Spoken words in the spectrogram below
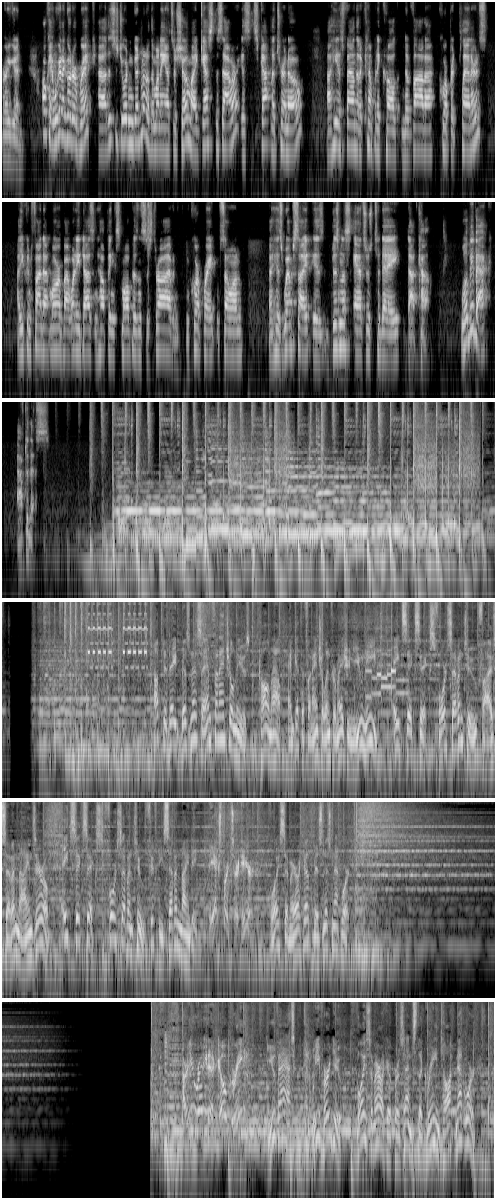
Very good. Okay, we're going to go to a break. Uh, this is Jordan Goodman of the Money Answer Show. My guest this hour is Scott Letourneau. Uh, he has founded a company called Nevada Corporate Planners. Uh, you can find out more about what he does in helping small businesses thrive and incorporate and so on. Uh, his website is businessanswerstoday.com. We'll be back after this. Up to date business and financial news. Call now and get the financial information you need. 866 472 5790. 866 472 5790. The experts are here. Voice America Business Network. Are you ready to go green? You've asked, and we've heard you. Voice America presents the Green Talk Network.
